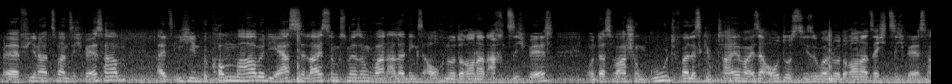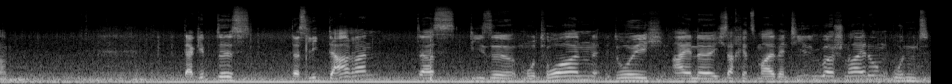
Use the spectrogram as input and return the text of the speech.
äh, 420 PS haben. Als ich ihn bekommen habe, die erste Leistungsmessung waren allerdings auch nur 380 PS. Und das war schon gut, weil es gibt teilweise Autos, die sogar nur 360 PS haben. Da gibt es, das liegt daran, dass diese Motoren durch eine, ich sag jetzt mal, Ventilüberschneidung und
